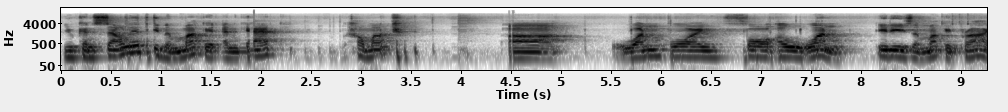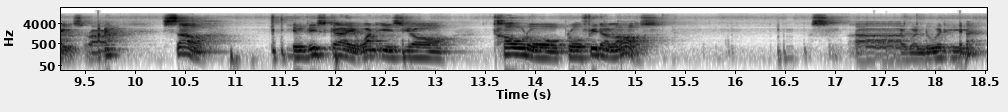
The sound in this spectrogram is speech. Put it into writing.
you can sell it in the market and get how much? Uh, 1.401. It is a market price, right? So, in this case, what is your total profit or loss? Uh, I will do it here.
